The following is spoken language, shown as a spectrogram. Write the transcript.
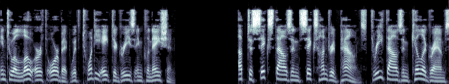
into a low Earth orbit with 28 degrees inclination. Up to 6,600 pounds (3,000 kilograms)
